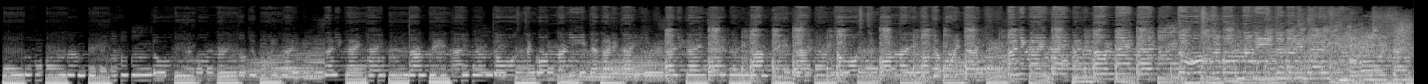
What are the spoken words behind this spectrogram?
どうしてこんなにとても痛いなりがいないなんていないどうしてこんなに痛がりたいなりがいないなんていないどうしてこんなにとても痛いなりがいないなんていないどうしてこんなに痛がりたいもう痛い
